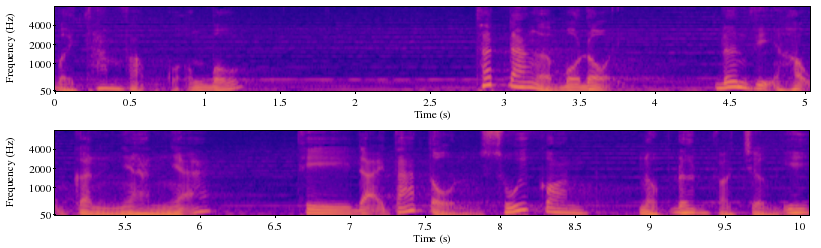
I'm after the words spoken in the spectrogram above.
bởi tham vọng của ông bố. Thất đang ở bộ đội, Đơn vị hậu cần nhàn nhã thì đại tá tổn suối con Nộp đơn vào trường y.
